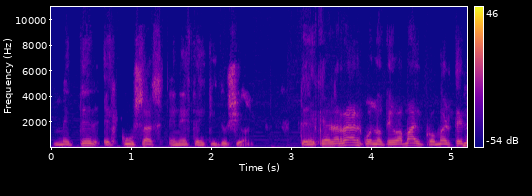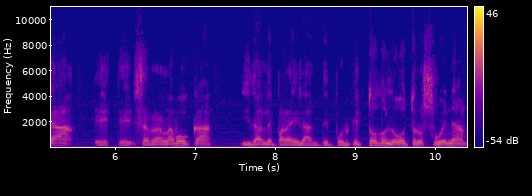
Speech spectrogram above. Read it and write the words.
meter excusas en esta institución. Tenés que agarrar cuando te va mal, comértela, este, cerrar la boca y darle para adelante, porque todo lo otro suena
